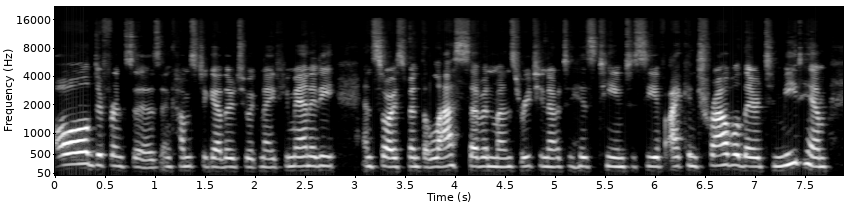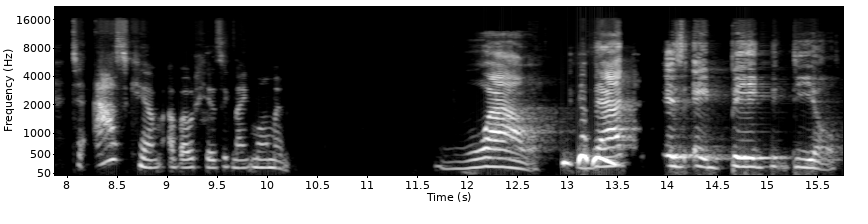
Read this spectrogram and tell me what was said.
all differences and comes together to ignite humanity. And so I spent the last seven months reaching out to his team to see if I can travel there to meet him, to ask him about his ignite moment. Wow. That is a big deal.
